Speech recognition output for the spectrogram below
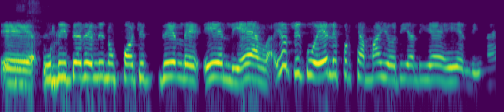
É, o líder ele não pode dele, ele, ela. Eu digo ele porque a maioria ali é ele, né?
